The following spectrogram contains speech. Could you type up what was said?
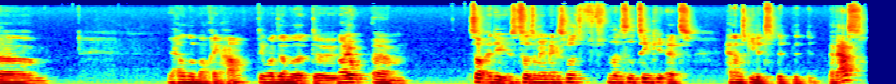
øhm, jeg havde noget med omkring ham. Det var det der med, at... Øh, nå jo, øhm, så er det... Så, så, så man, man kan selvfølgelig sidde og tænke, at han er måske lidt, lidt, lidt pervers,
